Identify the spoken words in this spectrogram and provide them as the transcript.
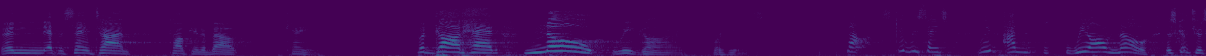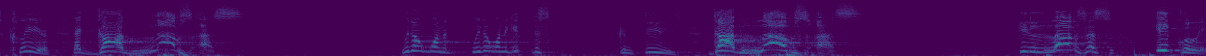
And at the same time, talking about Cain. But God had no regard for his. Now, excuse me, saints, we, I, we all know the scripture is clear that God loves us. We don't want to we don't want to get this confused. God loves us. He loves us equally,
